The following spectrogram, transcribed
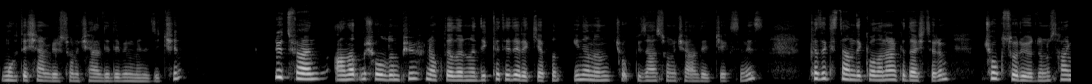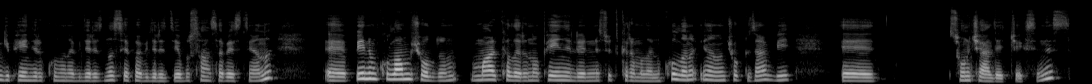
Muhteşem bir sonuç elde edebilmeniz için. Lütfen anlatmış olduğum püf noktalarına dikkat ederek yapın. İnanın çok güzel sonuç elde edeceksiniz. Kazakistan'daki olan arkadaşlarım çok soruyordunuz hangi peyniri kullanabiliriz, nasıl yapabiliriz diye bu San Sebastian'ı. Ee, benim kullanmış olduğum markaların o peynirlerini, süt kremalarını kullanın. İnanın çok güzel bir e, sonuç elde edeceksiniz.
